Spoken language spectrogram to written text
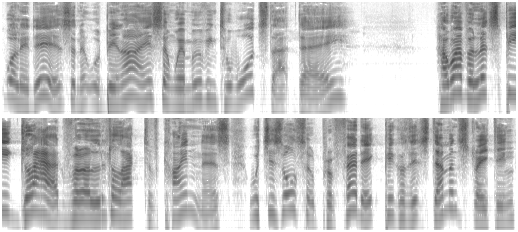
Well, it is, and it would be nice, and we're moving towards that day. However, let's be glad for a little act of kindness, which is also prophetic because it's demonstrating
